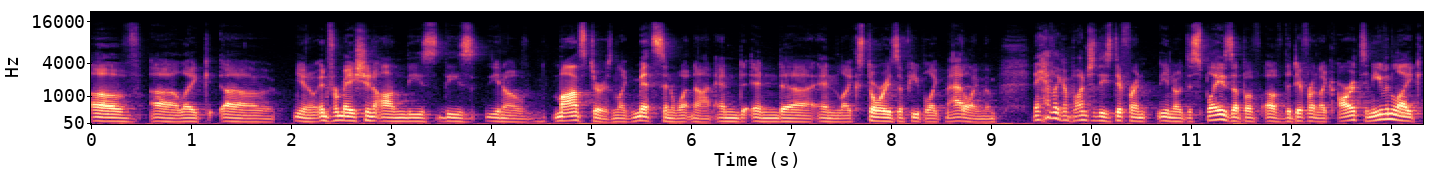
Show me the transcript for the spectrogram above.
of uh, like uh, you know information on these these you know monsters and like myths and whatnot and and uh, and like stories of people like battling them. They had like a bunch of these different you know displays up of, of the different like arts and even like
